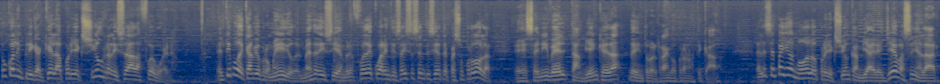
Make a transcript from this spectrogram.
lo cual implica que la proyección realizada fue buena. El tipo de cambio promedio del mes de diciembre fue de 46,67 pesos por dólar. Ese nivel también queda dentro del rango pronosticado. El desempeño del modelo de proyección cambiaria lleva a señalar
